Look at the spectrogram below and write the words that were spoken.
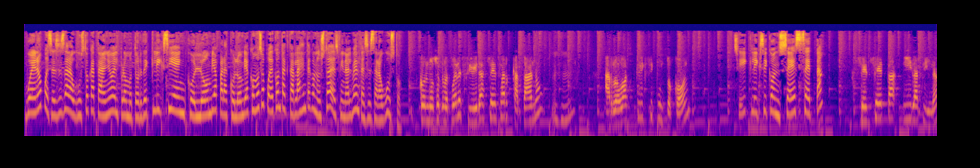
Bueno, pues ese es César Augusto Cataño, el promotor de Clixi en Colombia, para Colombia. ¿Cómo se puede contactar la gente con ustedes finalmente, César Augusto? Con nosotros me pueden escribir a César Catano, arroba clixi.com. Sí, Clixi con CZ. CZ y Latina.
